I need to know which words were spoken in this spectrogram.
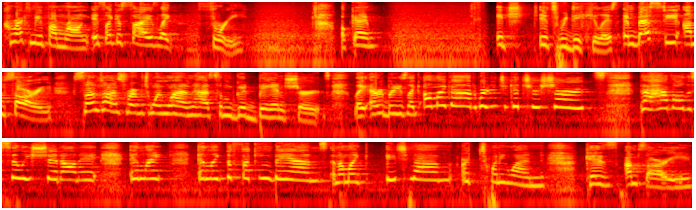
correct me if I'm wrong. It's like a size like 3. Okay? it's it's ridiculous. And Bestie, I'm sorry. Sometimes Forever 21 has some good band shirts. Like everybody's like, "Oh my god, where did you get your shirts that have all the silly shit on it and like and like the fucking bands?" And I'm like, "H&M or 21." Cuz I'm sorry.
